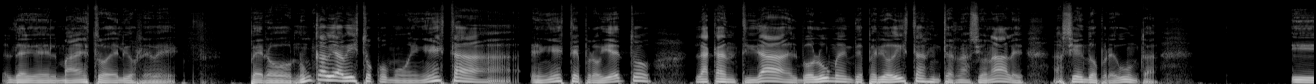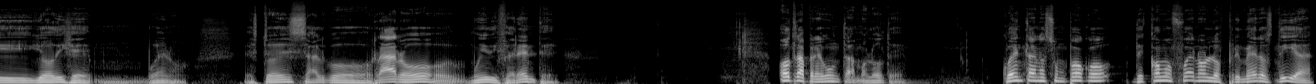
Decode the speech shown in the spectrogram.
del maestro Helio Rebé. Pero nunca había visto como en, esta, en este proyecto la cantidad, el volumen de periodistas internacionales haciendo preguntas. Y yo dije, bueno, esto es algo raro, muy diferente. Otra pregunta, Molote. Cuéntanos un poco de cómo fueron los primeros días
